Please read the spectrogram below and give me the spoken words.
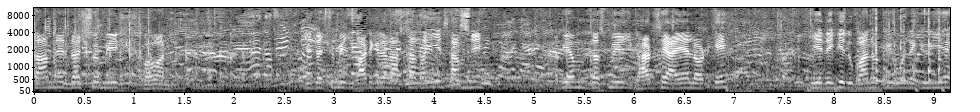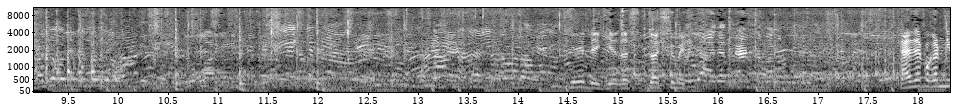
सामने दशमेश भवन। ये दशमेश घाट के रास्ता था ये सामने। अभी हम दशमेश घाट से आए हैं लौट के। ये देखिए दुकानों की वो लगी हुई है। ये देखिए दस दस दशमेश ऐसे पकड़नी।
